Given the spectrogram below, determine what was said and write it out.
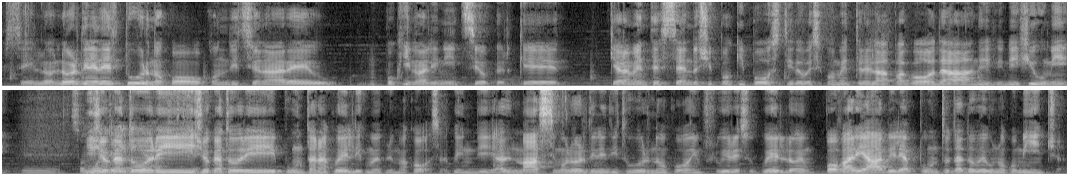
Sì, l'ordine del turno può condizionare un pochino all'inizio perché chiaramente essendoci pochi posti dove si può mettere la pagoda nei, nei fiumi, mm, i, giocatori, i, giocatori, puntano a quelli come prima cosa, quindi al massimo l'ordine di turno può influire su quello, è un po' variabile appunto da dove uno comincia,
